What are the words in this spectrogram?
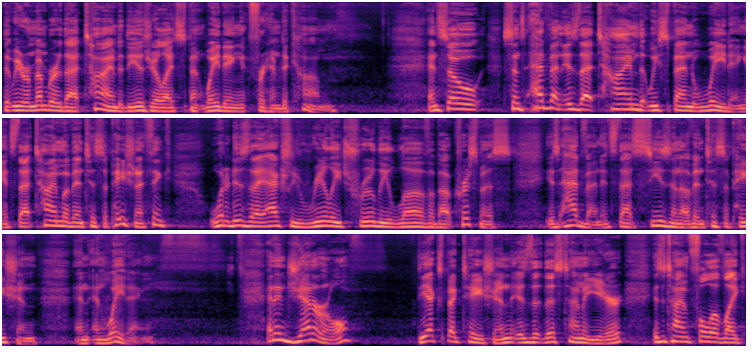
that we remember that time that the Israelites spent waiting for him to come. And so, since Advent is that time that we spend waiting, it's that time of anticipation, I think what it is that I actually really, truly love about Christmas is Advent. It's that season of anticipation and, and waiting. And in general, the expectation is that this time of year is a time full of like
